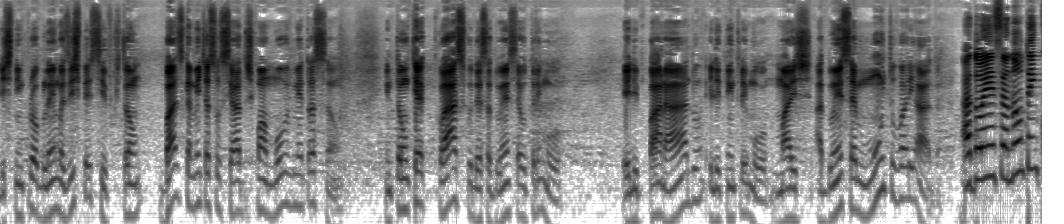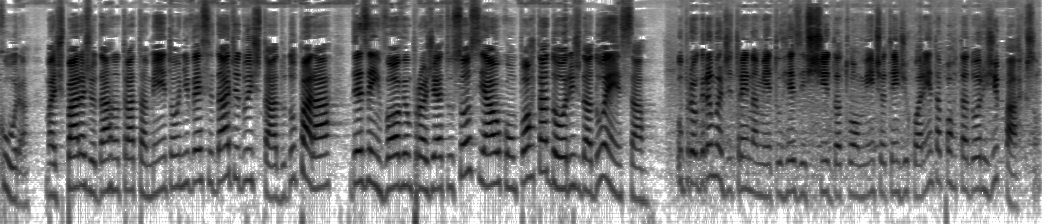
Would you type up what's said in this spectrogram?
eles têm problemas específicos, estão basicamente associados com a movimentação. Então, o que é clássico dessa doença é o tremor. Ele parado, ele tem tremor, mas a doença é muito variada. A doença não tem cura, mas para ajudar no tratamento, a Universidade do Estado do Pará desenvolve um projeto social com portadores da doença. O programa de treinamento resistido atualmente atende 40 portadores de Parkinson.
